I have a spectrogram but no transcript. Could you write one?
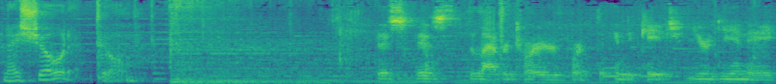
and I showed it to him. This is the laboratory report that indicates your DNA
